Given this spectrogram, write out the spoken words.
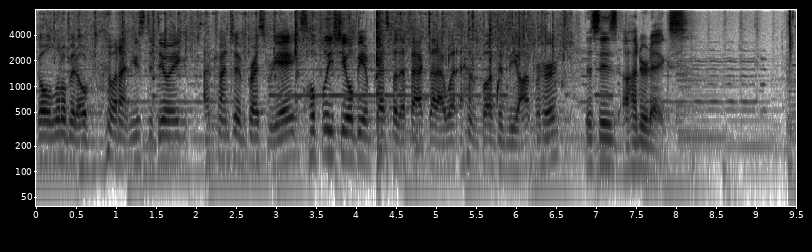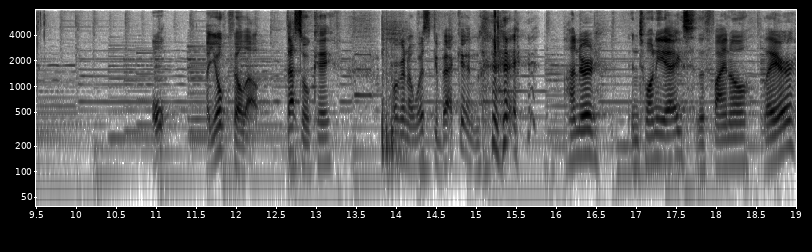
go a little bit over what I'm used to doing. I'm trying to impress Rie. Hopefully she will be impressed by the fact that I went above and beyond for her. This is 100 eggs. Oh, a yolk fell out. That's okay. We're gonna whisk it back in. 120 eggs, the final layer.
